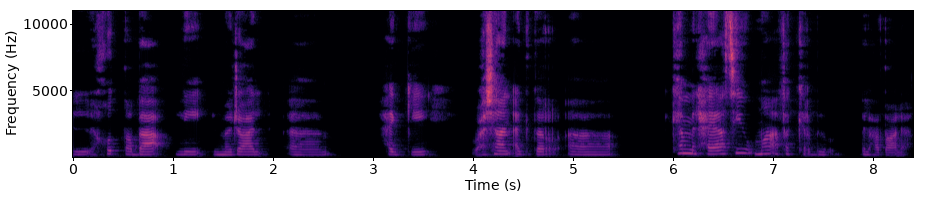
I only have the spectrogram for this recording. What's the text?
الخطة باء للمجال حقي وعشان أقدر أكمل حياتي وما أفكر بالعطالة.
